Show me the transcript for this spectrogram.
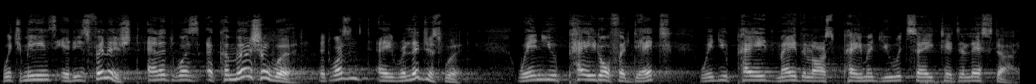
which means it is finished. And it was a commercial word. It wasn't a religious word. When you paid off a debt, when you paid, made the last payment, you would say tetelestai.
